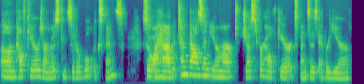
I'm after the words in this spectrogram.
Um, healthcare is our most considerable expense. So I have 10,000 earmarked just for healthcare expenses every year.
